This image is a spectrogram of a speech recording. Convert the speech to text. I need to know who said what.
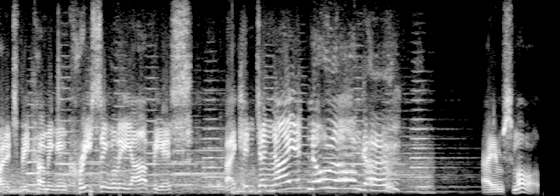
Speaker 1: But it's becoming increasingly obvious. I can deny it no longer. I am small.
